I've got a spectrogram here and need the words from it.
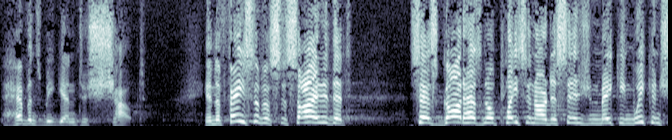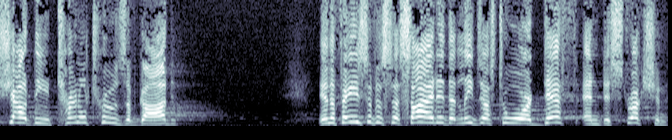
The heavens began to shout. In the face of a society that says God has no place in our decision making, we can shout the eternal truths of God. In the face of a society that leads us toward death and destruction,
